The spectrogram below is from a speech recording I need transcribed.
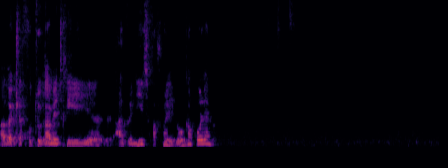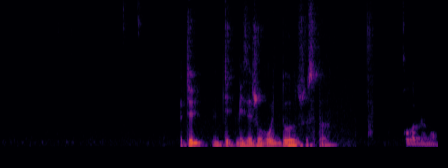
avec la photogrammétrie euh, à Venise. Franchement, il n'y avait aucun problème. Peut-être une petite mise à jour Windows, je sais pas. Probablement.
